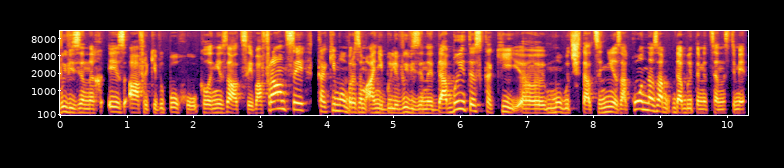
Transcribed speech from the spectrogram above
вывезенных из Африки в эпоху колонизации во Франции, каким образом они были вывезены, добыты, какие э, могут считаться незаконно добытыми ценностями,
